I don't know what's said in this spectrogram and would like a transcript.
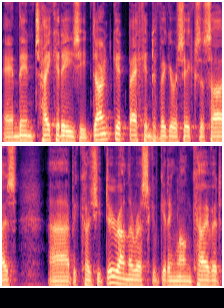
and then take it easy. Don't get back into vigorous exercise uh, because you do run the risk of getting long COVID.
